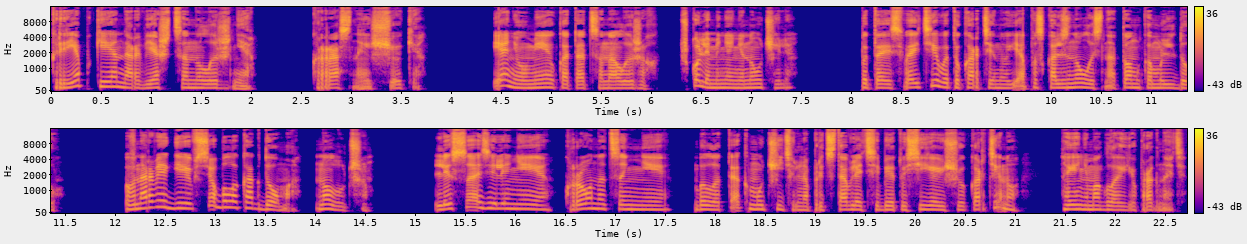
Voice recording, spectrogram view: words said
Крепкие норвежцы на лыжне. Красные щеки. Я не умею кататься на лыжах. В школе меня не научили. Пытаясь войти в эту картину, я поскользнулась на тонком льду. В Норвегии все было как дома, но лучше. Леса зеленее, крона ценнее. Было так мучительно представлять себе эту сияющую картину, но я не могла ее прогнать.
